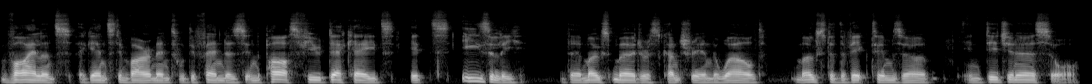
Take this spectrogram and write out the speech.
violence against environmental defenders. In the past few decades, it's easily the most murderous country in the world. Most of the victims are indigenous or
